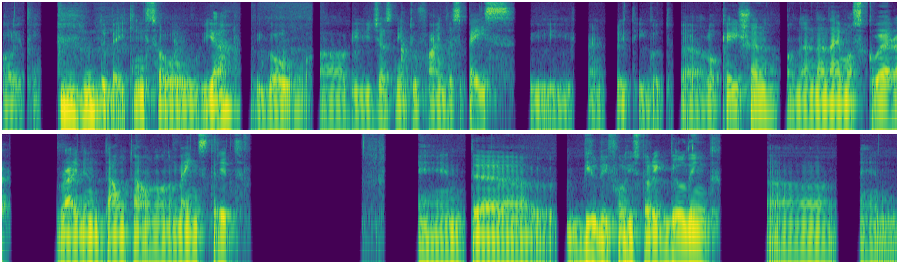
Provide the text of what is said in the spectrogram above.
quality Mhm. the baking. So yeah, we go. Uh, we just need to find a space. We find pretty good uh, location on the Nanaimo Square, right in downtown on the main street, and uh, beautiful historic building. Uh, and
